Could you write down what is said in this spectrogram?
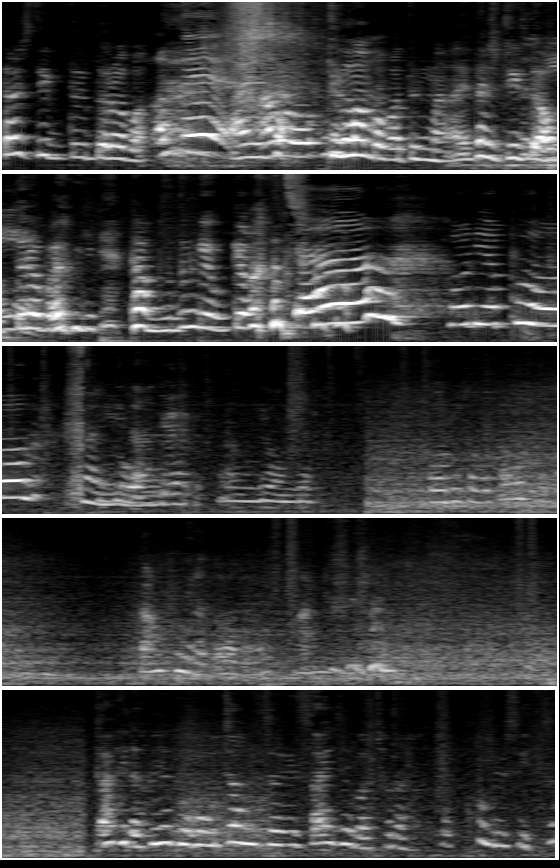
다시 뒤, 뒤 돌아봐. 안 돼 아니 자, 등만 봐봐 등만. 아니 다시 뒤. 엎드려봐 여기 다 묻은 게 웃겨가지고. 아 허리 아파 난 이거. 옮겨야겠다. 옮겨 옮겨 머리 저거 떨어져 깡통이라 떨어져요 딱이다 그냥 그거 옷장 저기 사이즈에 맞춰라 커밀 수 있어?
